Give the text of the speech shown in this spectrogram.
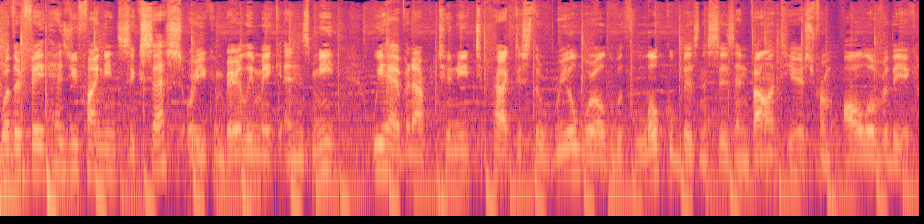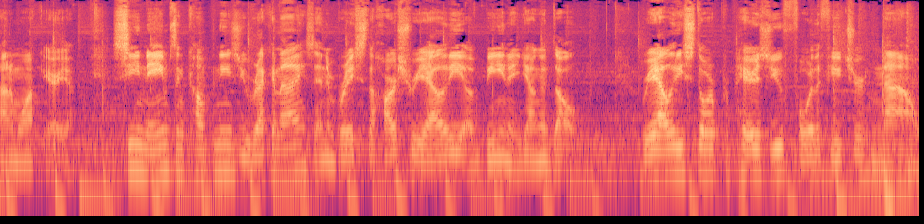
Whether fate has you finding success or you can barely make ends meet, we have an opportunity to practice the real world with local businesses and volunteers from all over the Oconomowoc area. See names and companies you recognize and embrace the harsh reality of being a young adult. Reality Store prepares you for the future now.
